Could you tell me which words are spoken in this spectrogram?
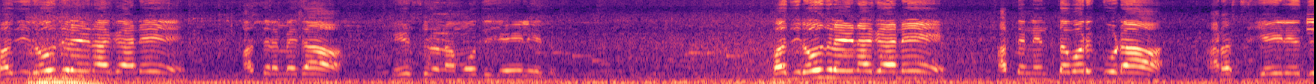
పది రోజులైనా కానీ అతని మీద కేసులు నమోదు చేయలేదు. పది రోజులైనా కానీ అతను ఇంతవరకు కూడా అరెస్ట్ చేయలేదు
